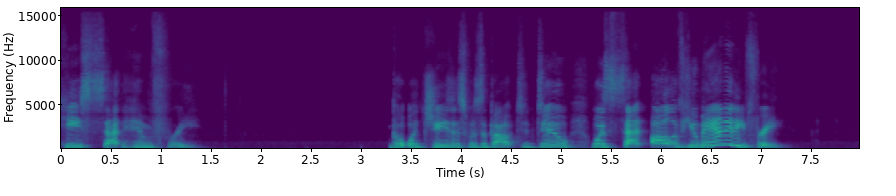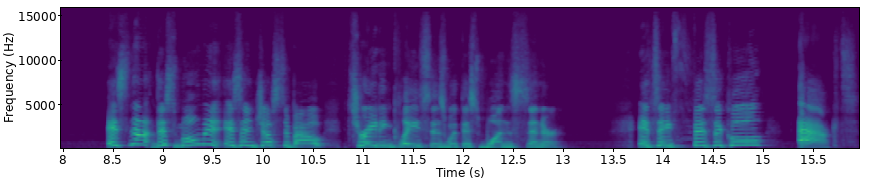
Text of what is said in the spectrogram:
he set him free. But what Jesus was about to do was set all of humanity free. It's not, this moment isn't just about trading places with this one sinner. It's a physical act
